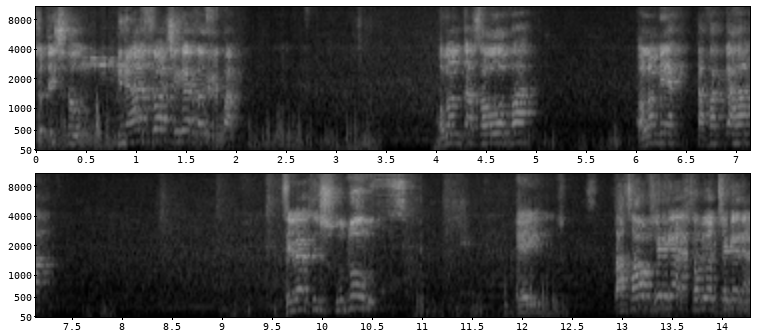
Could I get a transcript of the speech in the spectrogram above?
যদি মিনাজ অস্বীকার করে পাবে ওমান তাসাওয়াফা অলাম এক তাফাক্কাহা। যে ব্যক্তি শুধু এই তাসাউফ শেখে আর শরীয়ত শেখে না,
